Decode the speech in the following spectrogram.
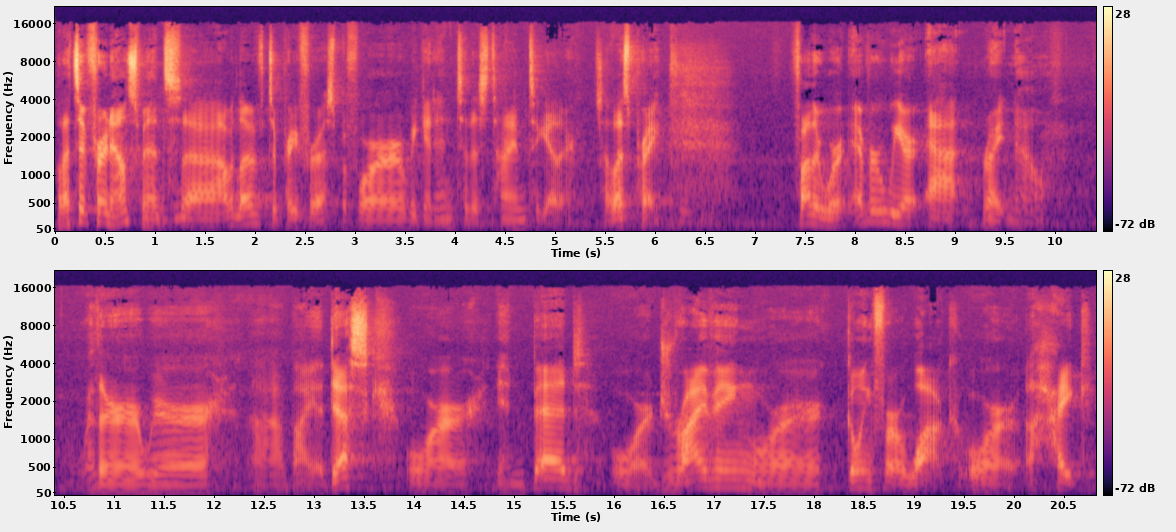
Well, that's it for announcements. Mm-hmm. Uh, I would love to pray for us before we get into this time together. So let's pray. Mm-hmm. Father, wherever we are at right now, whether we're uh, by a desk or in bed or driving or going for a walk or a hike,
